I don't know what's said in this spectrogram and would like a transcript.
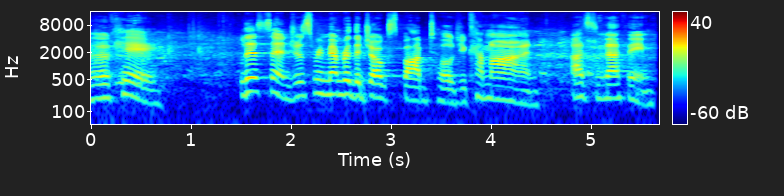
okay. Listen, just remember the jokes Bob told you. Come on. That's nothing.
